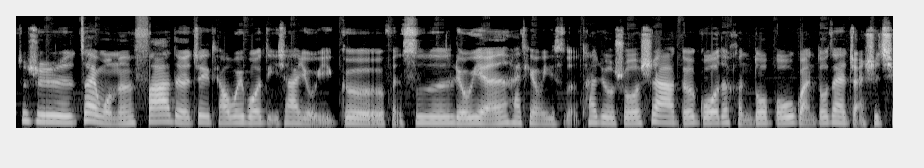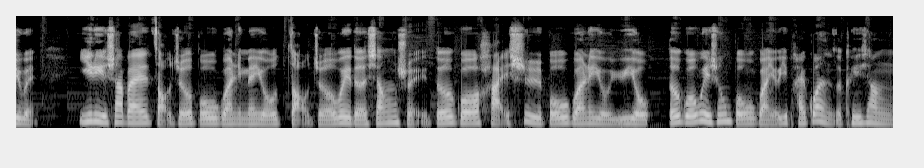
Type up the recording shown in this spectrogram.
就是在我们发的这条微博底下有一个粉丝留言，还挺有意思的。他就说：“是啊，德国的很多博物馆都在展示气味。伊丽莎白沼泽博物馆里面有沼泽味的香水，德国海事博物馆里有鱼油，德国卫生博物馆有一排罐子，可以像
